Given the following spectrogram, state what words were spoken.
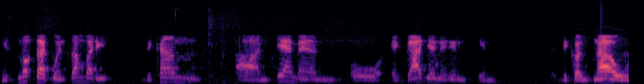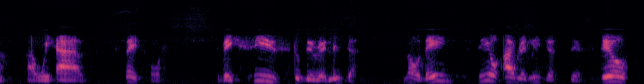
It's not that when somebody becomes an airman or a guardian in, in because now uh, we have Space Force, they cease to be religious. No, they still are religious. They're still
